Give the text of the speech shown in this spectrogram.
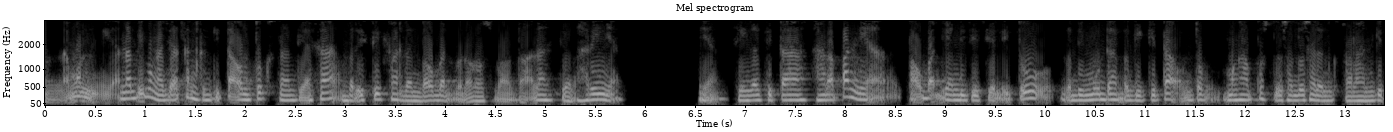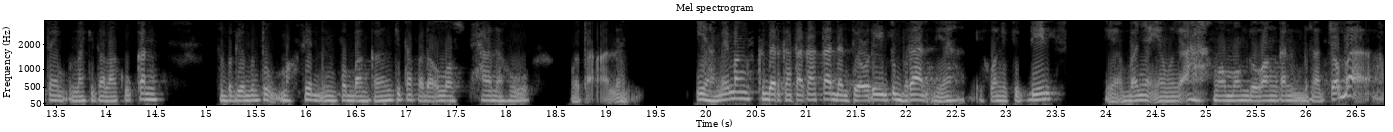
namun ya, Nabi mengajarkan ke kita untuk senantiasa beristighfar dan taubat kepada Allah Subhanahu wa taala setiap harinya. ya sehingga kita harapannya taubat yang dicicil itu lebih mudah bagi kita untuk menghapus dosa-dosa dan kesalahan kita yang pernah kita lakukan sebagai bentuk maksiat dan pembangkangan kita pada Allah Subhanahu wa taala. Ya, memang sekedar kata-kata dan teori itu berat ya, ikhwan fillah. Ya, banyak yang ah ngomong doang kan berat. Coba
